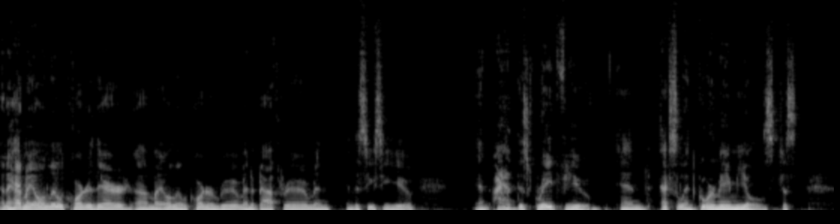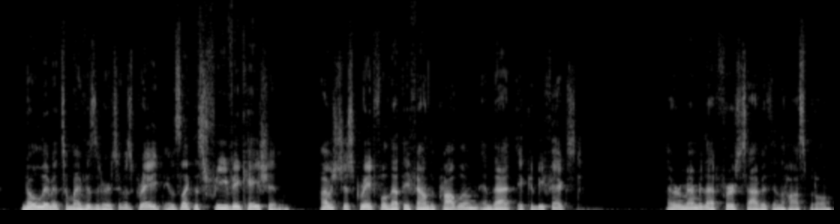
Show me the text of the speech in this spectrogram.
And I had my own little corner there, uh, my own little corner room and a bathroom and in the CCU. And I had this great view and excellent gourmet meals, just no limit to my visitors. It was great. It was like this free vacation. I was just grateful that they found the problem and that it could be fixed. I remember that first Sabbath in the hospital.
